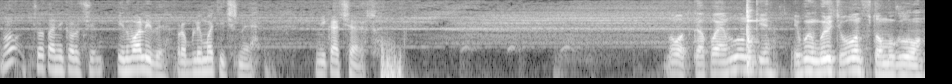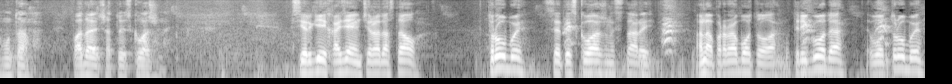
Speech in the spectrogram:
Ну, что-то они, короче, инвалиды проблематичные. Не качают. Ну вот, копаем лунки и будем бурить вон в том углу, вон там, подальше от той скважины. Сергей, хозяин, вчера достал трубы с этой скважины старой. Она проработала три года. Вот трубы.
